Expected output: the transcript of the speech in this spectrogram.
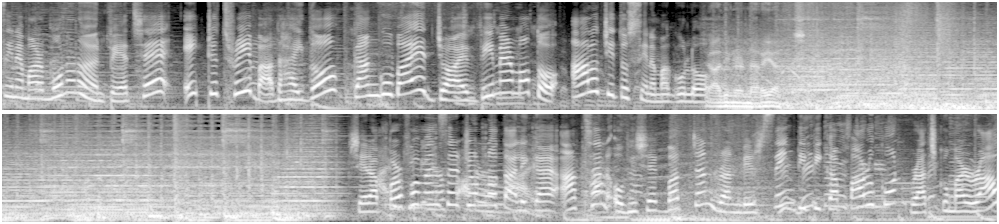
সিনেমার মনোনয়ন পেয়েছে এইটটি থ্রি বাধাই দো গাঙ্গুবাই জয় ভীমের মতো আলোচিত সিনেমাগুলো। সেরা পারফরমেন্সের জন্য তালিকায় আছেন অভিষেক বচ্চন রণবীর সিং দীপিকা পারুকন রাজকুমার রাও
